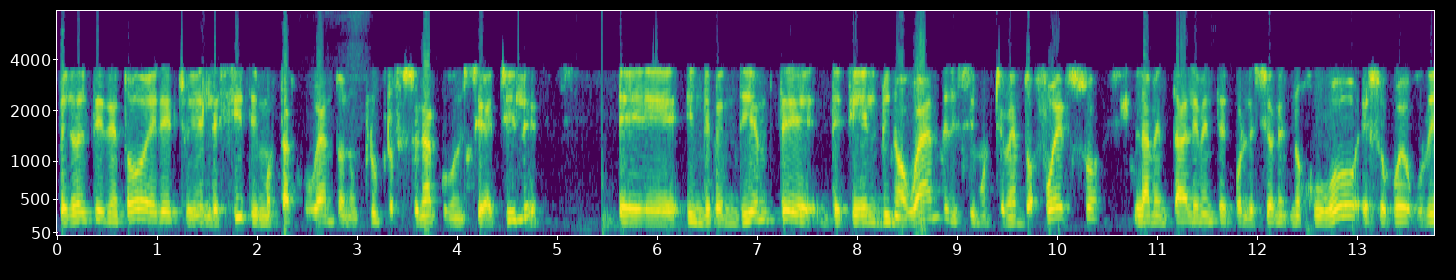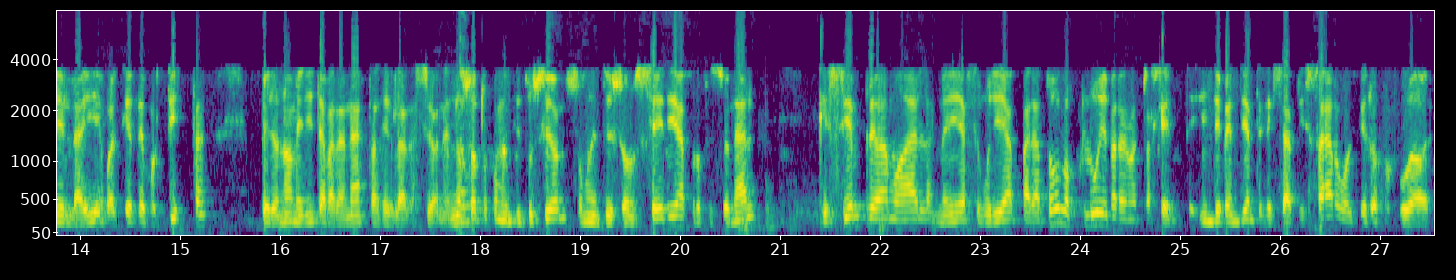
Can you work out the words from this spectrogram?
Pero él tiene todo derecho y es legítimo estar jugando en un club profesional como Universidad de Chile, eh, independiente de que él vino a Wander, hicimos un tremendo esfuerzo, lamentablemente por lesiones no jugó, eso puede ocurrir en la vida de cualquier deportista, pero no amerita para nada estas declaraciones. Nosotros como institución somos una institución seria, profesional, que siempre vamos a dar las medidas de seguridad para todos los clubes y para nuestra gente, independiente que sea Pizarro o cualquier otro jugador.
